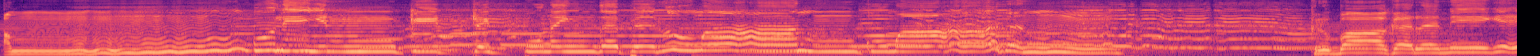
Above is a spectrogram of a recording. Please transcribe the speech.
அம் கிருபாகரனேயே.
